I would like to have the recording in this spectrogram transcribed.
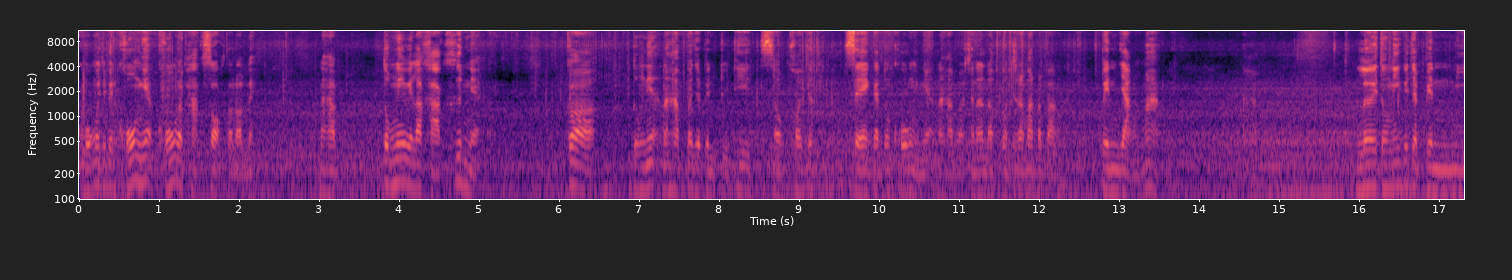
โค้งก็จะเป็นโค้งเงี้ยโค้งแบบหักศอกตลอดเลยนะครับ ตรงนี้เวลาขาขึ้นเนี่ย ก็ตรงเนี้ยนะครับก็จะเป็นจุดที่เขาเขาจะแซงกันตรงโค้งอย่างเงี้ยนะครับ เพราะฉะนั้นเราควรจะระมัดระวังเป็นอย่างมาก เลยตรงนี้ก็จะเป็นมี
